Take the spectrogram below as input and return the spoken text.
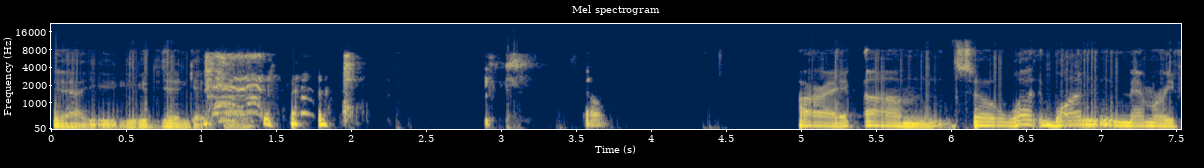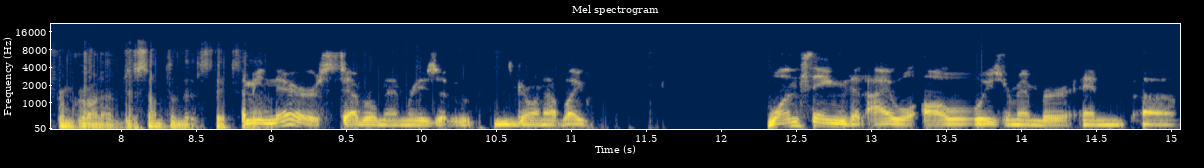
Yeah, you, you did get caught. So All right. Um, so what one memory from growing up, just something that sticks I mean, there are several memories of growing up. Like one thing that I will always remember, and um,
